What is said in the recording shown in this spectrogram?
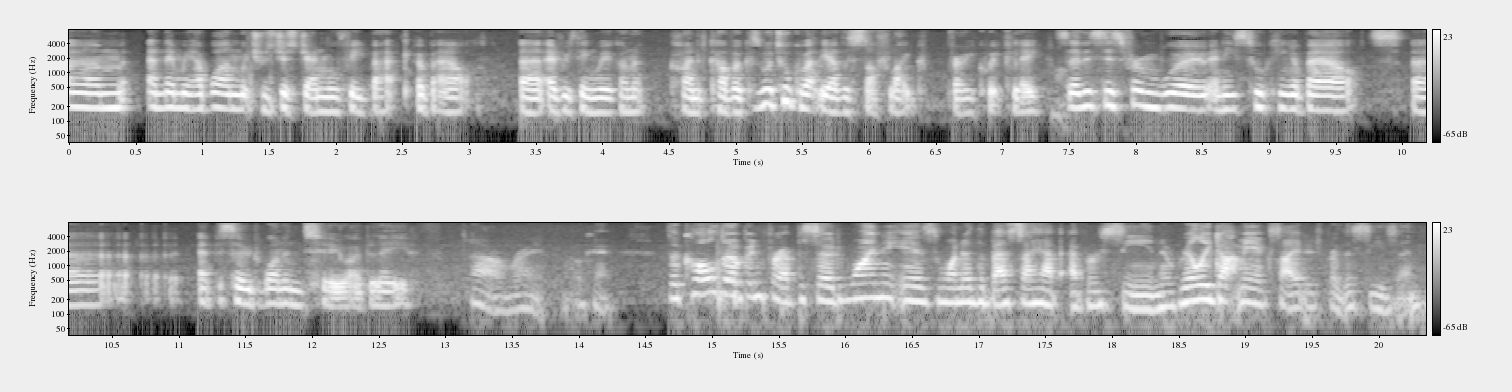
Um, and then we had one which was just general feedback about uh, everything we're going to kind of cover because we'll talk about the other stuff like very quickly. So this is from Wu, and he's talking about uh, episode one and two, I believe. Oh, right. Okay. The cold open for episode one is one of the best I have ever seen. It really got me excited for the season.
